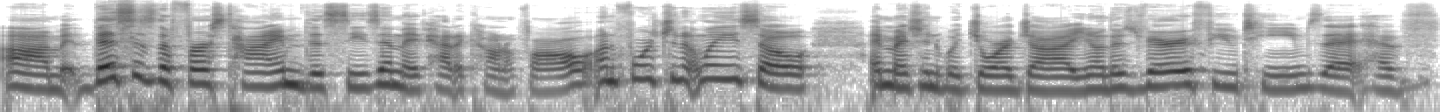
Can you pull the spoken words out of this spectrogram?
Um, this is the first time this season they've had a count of fall, unfortunately. So I mentioned with Georgia, you know, there's very few teams that have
